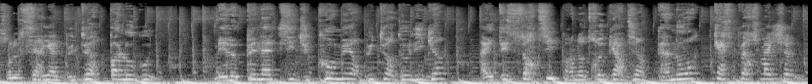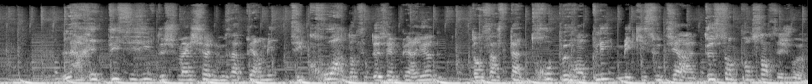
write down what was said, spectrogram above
sur le serial buteur Balogun. Mais le penalty du co-meilleur buteur de Ligue 1 a été sorti par notre gardien danois Kasper Schmeichel. L'arrêt décisif de Schmeichel nous a permis d'y croire dans cette deuxième période, dans un stade trop peu rempli mais qui soutient à 200% ses joueurs.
